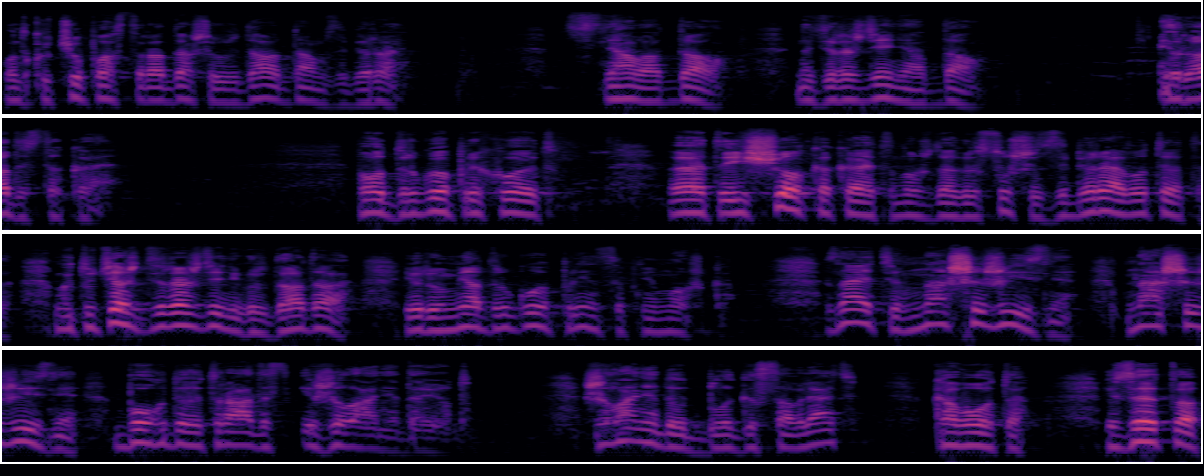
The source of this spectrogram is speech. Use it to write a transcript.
Он такой, что, пастор, отдашь? Я говорю, да, отдам, забирай. Снял, отдал. На день рождения отдал. И радость такая. Вот другой приходит, это еще какая-то нужда. Я говорю, слушай, забирай вот это. Он говорит, у тебя же день рождения. Я говорю, да, да. Я говорю, у меня другой принцип немножко. Знаете, в нашей жизни, в нашей жизни Бог дает радость и желание дает. Желание дает благословлять кого-то, из-за этого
